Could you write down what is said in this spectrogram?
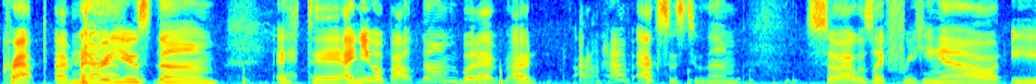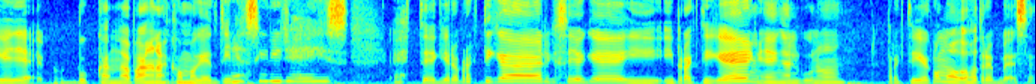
crap, I've never used them. Este, I knew about them, but I I I don't have access to them. So I was like freaking out y eh, buscando a panas como que tienes CDJs, este, quiero practicar, qué sé yo qué, y, practiqué en, en algunos, practiqué como dos o tres veces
